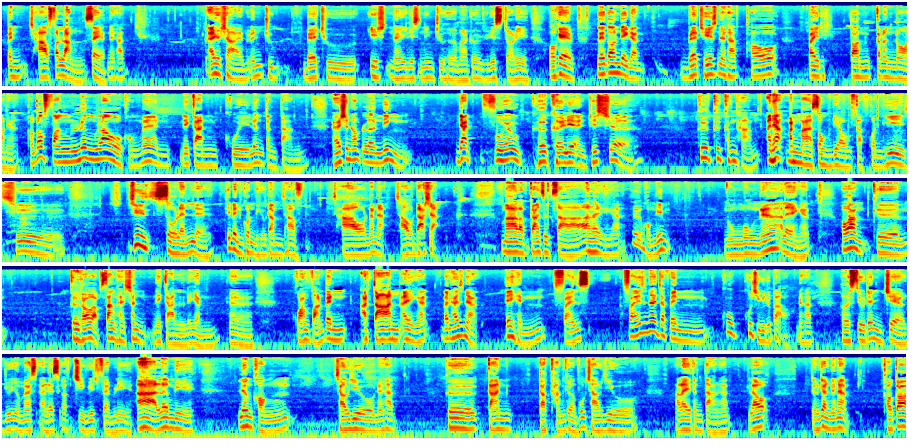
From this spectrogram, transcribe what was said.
เป็นชาวฝรั่งเศสนะครับ As a child went to bed to each night listening to her mother read story โอเค ในตอนเด็กเนี่ยเบรทิสนะครับเขาไปตอนกำลังนอนเนี่ยเขาก็ฟังเรื่องเล่าของแม่ในการคุยเรื่องต่างๆ passion of learning that fuel her career and teacher คือคือคำถาม อันนี้มันมาทรงเดียวกับคนที่ชื่อ ชื่อโซเลนเลย ที่เป็นคนผิวดำชาวชาวนั่นอะชาวดัชอะมาแบบการศึกษาอะไรอย่างเงี้ยเออผมนี่งงๆนะอะไรอย่างเงี้ย เพราะว่าคือ คือเขาแบบสร้าง passion ในการเรียนเออความฝันเป็นอาจารย์อะไรอย่างเงี้ยแบนทัสเนี่ยได้เห็นแฟรนซ์แฟรนซ์น่าจะเป็นคู่คู่ชีวิตหรือเปล่านะครับ her student jailed during a mass arrest of Jewish family อ่า เริ่มมีเรื่องของ ชาวยิวนะครับ คือการกักขังเกี่ยวกับพวกชาวยิวอะไรต่างๆนะครับ แล้วหลังจากนั้นอะเขาก็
